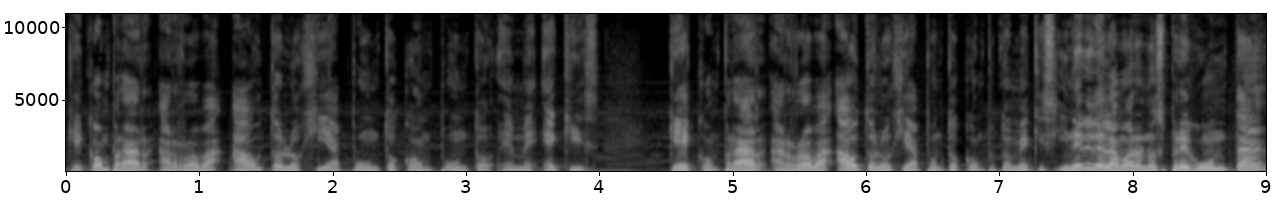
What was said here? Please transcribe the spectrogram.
que comprar arroba autologia.com.mx que comprar arroba autologia.com.mx. Y Nelly de la Mora nos pregunta,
